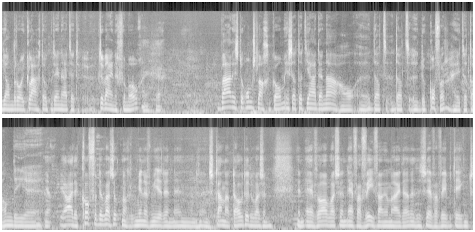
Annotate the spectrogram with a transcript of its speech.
Jan de Rooij klaagt ook meteen uit het te weinig vermogen. Ja. Waar is de omslag gekomen? Is dat het jaar daarna al uh, dat, dat uh, de koffer, heet dat dan? Die, uh... ja, ja, de koffer, er was ook nog min of meer een, een, een standaard auto. Er was een, een FA, was een FAV van gemaakt hadden. Dus FAV betekent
